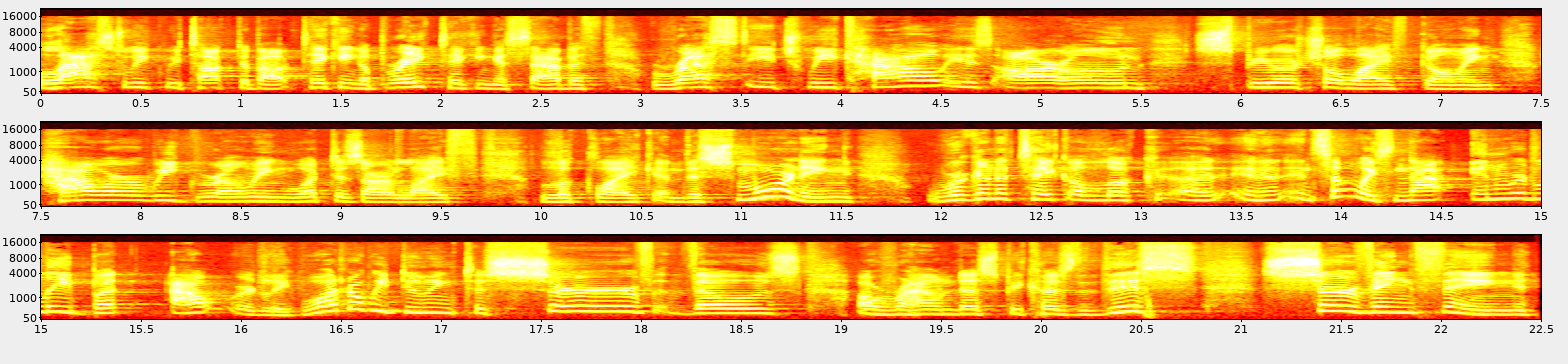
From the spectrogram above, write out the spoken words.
Last week we talked about taking a break, taking a Sabbath rest each week. How is our own spiritual life going? How are we growing? What does our life look like? And this morning, we're going to take a look, uh, in, in some ways, not inwardly, but outwardly? What are we doing to serve those around us? Because this serving thing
